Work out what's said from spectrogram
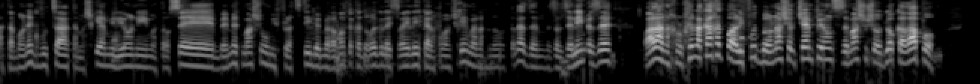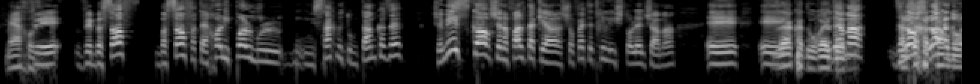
אתה בונה קבוצה, אתה משקיע מיליונים, אתה עושה באמת משהו מפלצתי ברמות הכדורגל הישראלי, כי אנחנו ממשיכים, ואנחנו, אתה יודע, זה, מזלזלים בזה. וואלה, אנחנו הולכים לקחת פה אליפות בעונה של צ'מפיונס, זה משהו שעוד לא קרה פה. מאה אחוז. ובסוף, בסוף אתה יכול ליפול מול משחק מטומטם כזה, שמי יזכור שנפלת כי השופט התחיל להשתולל שם. אה, אה, זה אתה הכדורגל. יודע מה? זה לא, זה זה לא. הכדור-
